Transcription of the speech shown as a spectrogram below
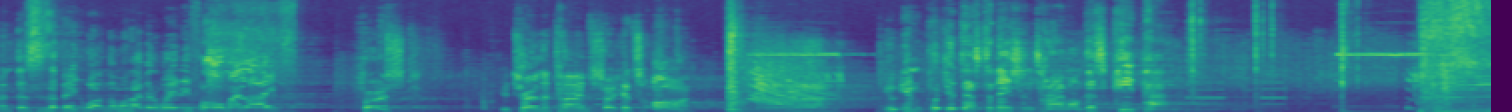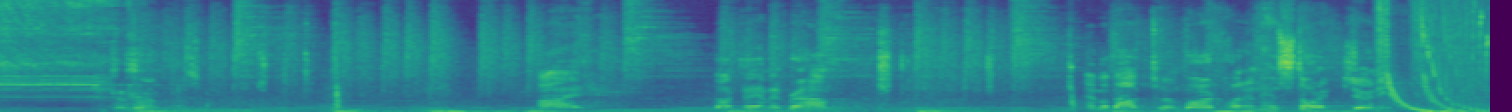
experiment. This is a big one, the one I've been waiting for all my life. First, you turn the time circuits on. You input your destination time on this keypad. I, Dr. Emmett Brown, am about to embark on an historic journey.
